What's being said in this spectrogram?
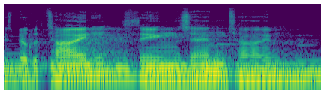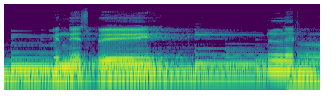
is built with tiny things and time in this big little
